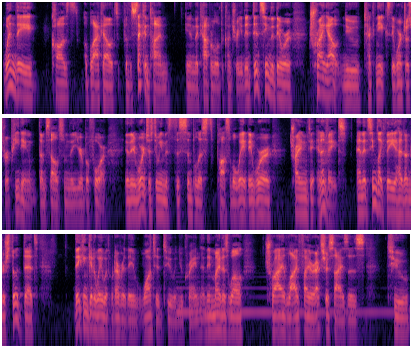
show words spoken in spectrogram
When they caused a blackout for the second time in the capital of the country, it did seem that they were trying out new techniques. They weren't just repeating themselves from the year before. They weren't just doing this the simplest possible way. They were trying to innovate. And it seemed like they had understood that they can get away with whatever they wanted to in Ukraine, and they might as well try live fire exercises to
